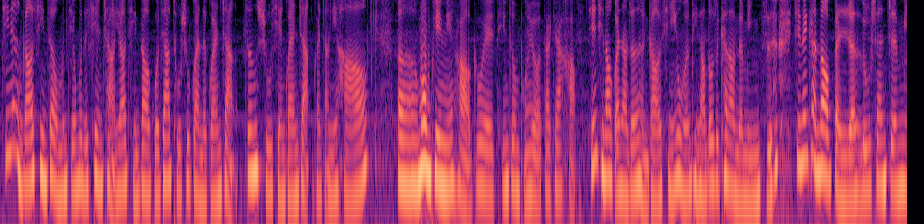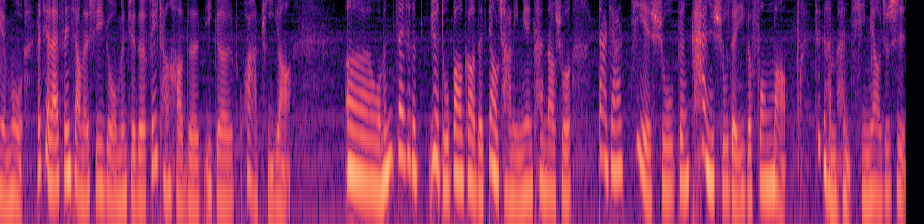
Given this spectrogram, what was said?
今天很高兴在我们节目的现场邀请到国家图书馆的馆长曾淑贤馆长，馆长你好。呃，梦萍您好，各位听众朋友大家好。今天请到馆长真的很高兴，因为我们平常都是看到你的名字，今天看到本人庐山真面目，而且来分享的是一个我们觉得非常好的一个话题哦。呃，我们在这个阅读报告的调查里面看到说，大家借书跟看书的一个风貌，这个很很奇妙，就是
